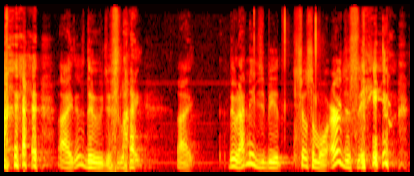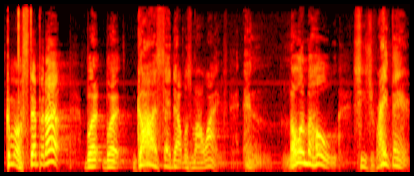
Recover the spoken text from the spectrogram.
like, this dude just like, like, dude, I need you to be show some more urgency. Come on, step it up. But but God said that was my wife, and lo and behold, she's right there.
